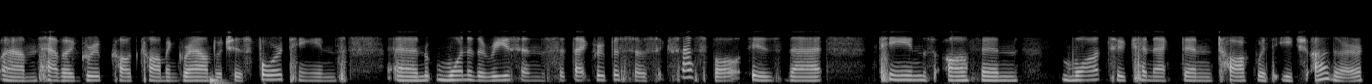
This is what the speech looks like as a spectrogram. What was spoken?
um, have a group called Common Ground, which is for teens. And one of the reasons that that group is so successful is that teens often want to connect and talk with each other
